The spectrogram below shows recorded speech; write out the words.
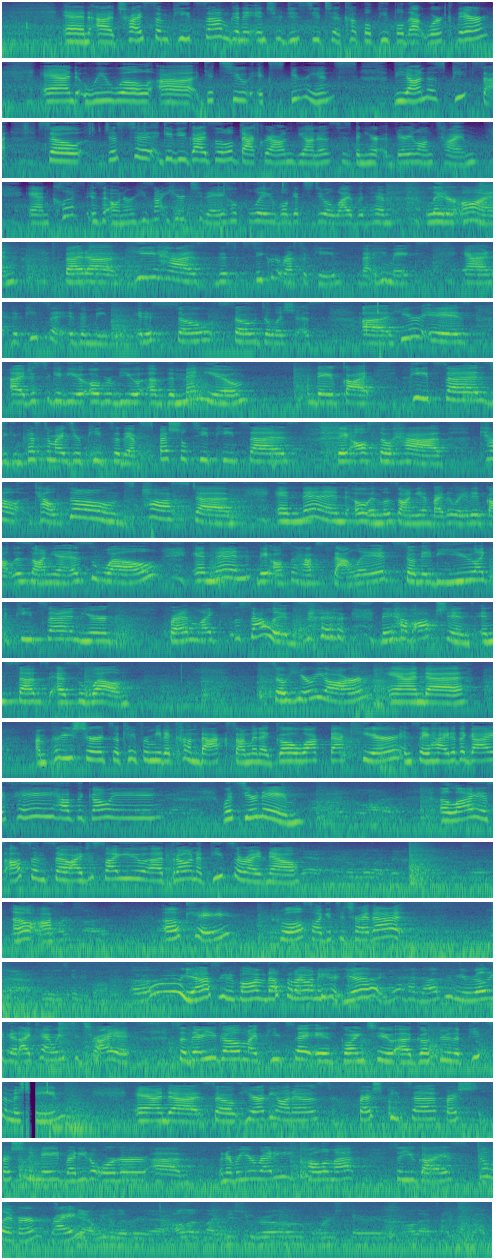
and uh, try some pizza. I'm going to introduce you to a couple people that work there, and we will uh, get to experience Viano's Pizza. So, just to give you guys a little background, Viano's has been here a very long time, and Cliff is the owner. He's not here today. Hopefully, we'll get to do a live with him later on. But um, he has this secret recipe that he makes, and the pizza is amazing. It is so, so delicious. Uh, here is, uh, just to give you an overview of the menu, they've got pizzas, you can customize your pizza, they have specialty pizzas, they also have cal- calzones, pasta, and then, oh, and lasagna, by the way, they've got lasagna as well. And then they also have salads, so maybe you like the pizza and your friend likes the salads. they have options and subs as well. So here we are, and uh, I'm pretty sure it's okay for me to come back, so I'm gonna go walk back here and say hi to the guys. Hey, how's it going? What's your name? Elias, awesome. So I just saw you uh, throwing a pizza right now. Oh, awesome. Okay, cool. So I'll get to try that. Yeah, dude, it's gonna be bomb. Oh, yeah, it's gonna be bomb. That's what I want to hear. Yeah, yeah, that's gonna be really good. I can't wait to try it. So there you go. My pizza is going to uh, go through the pizza machine. And uh, so here at Viano's, fresh pizza, fresh, freshly made, ready to order. Um, whenever you're ready, call them up. So you guys deliver, right? Yeah, we deliver. Yeah, all of like Mission Grove, Orange Terrace, all that type of like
